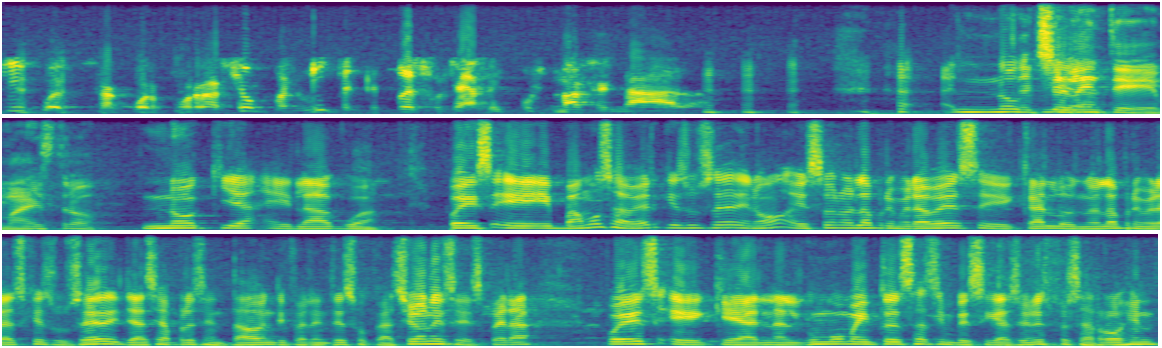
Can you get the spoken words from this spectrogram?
Y pues la corporación permite que todo eso se haga y pues no hace nada. Excelente, maestro. Nokia el agua. Pues eh, vamos a ver qué sucede, ¿no? Eso no es la primera vez, eh, Carlos, no es la primera vez que sucede, ya se ha presentado en diferentes ocasiones, se espera pues eh, que en algún momento esas investigaciones pues arrojen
